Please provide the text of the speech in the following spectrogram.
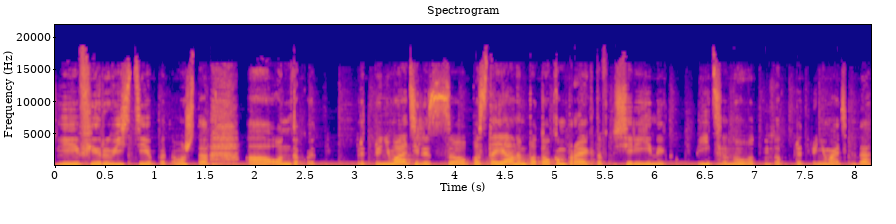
и эфиры вести, потому что а, он такой предприниматель с постоянным потоком проектов, серийный убийца, но вот предприниматель, да.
